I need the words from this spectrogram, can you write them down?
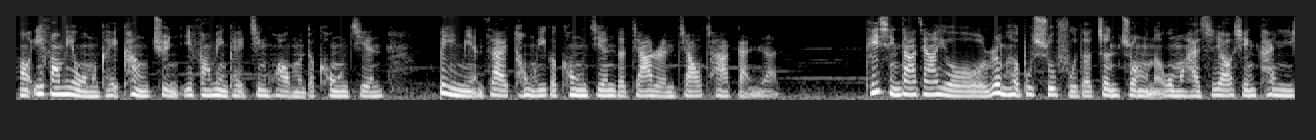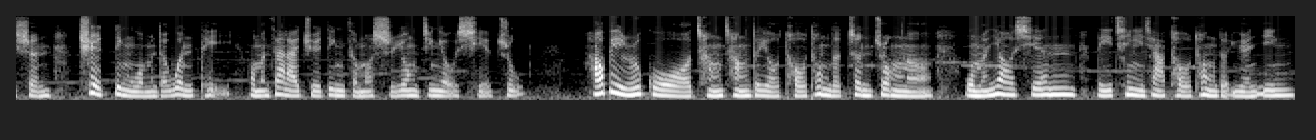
啊，一方面我们可以抗菌，一方面可以净化我们的空间，避免在同一个空间的家人交叉感染。提醒大家，有任何不舒服的症状呢，我们还是要先看医生，确定我们的问题，我们再来决定怎么使用精油协助。好比如果常常的有头痛的症状呢，我们要先厘清一下头痛的原因，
